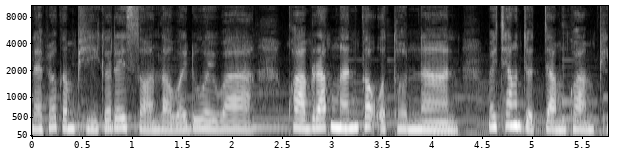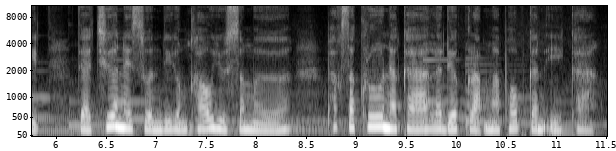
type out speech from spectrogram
ในพระคัมภีร์ก็ได้สอนเราไว้ด้วยว่า ความรักนั้นก็อดทนนาน ไม่ช่างจดจำความผิด แต่เชื่อในส่วนดีของเขาอยู่เสมอ พักสักครู่นะคะ แล้วเดี๋ยวกลับมาพบกันอีกค่ะ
